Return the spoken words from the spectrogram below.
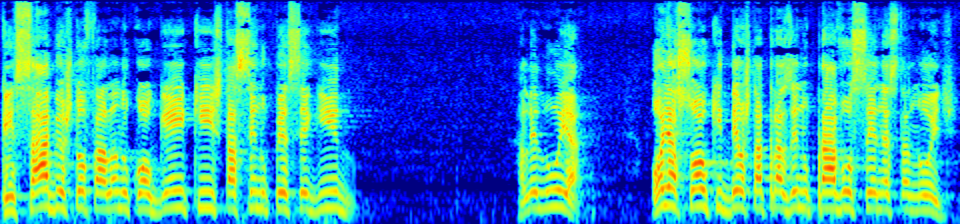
Quem sabe eu estou falando com alguém que está sendo perseguido. Aleluia. Olha só o que Deus está trazendo para você nesta noite.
